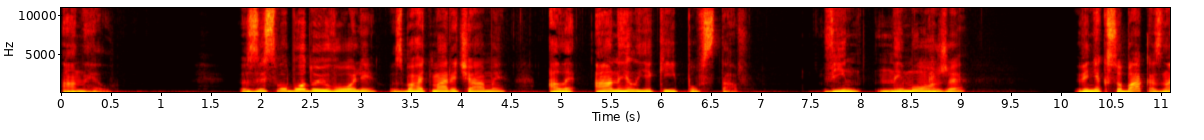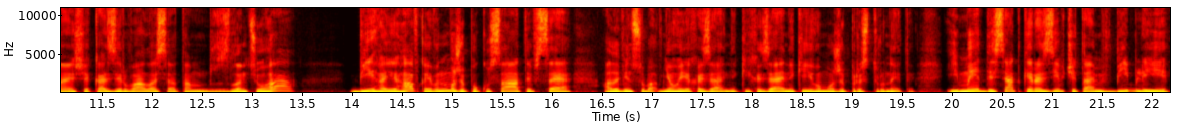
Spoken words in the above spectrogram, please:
ангел. Зі свободою волі, з багатьма речами, але ангел, який повстав. Він не може він як собака, знаєш, яка зірвалася там з ланцюга, бігає, гавкає, він може покусати все, але він собак, в нього є хазяїн, який хазяїн, який його може приструнити. І ми десятки разів читаємо в Біблії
